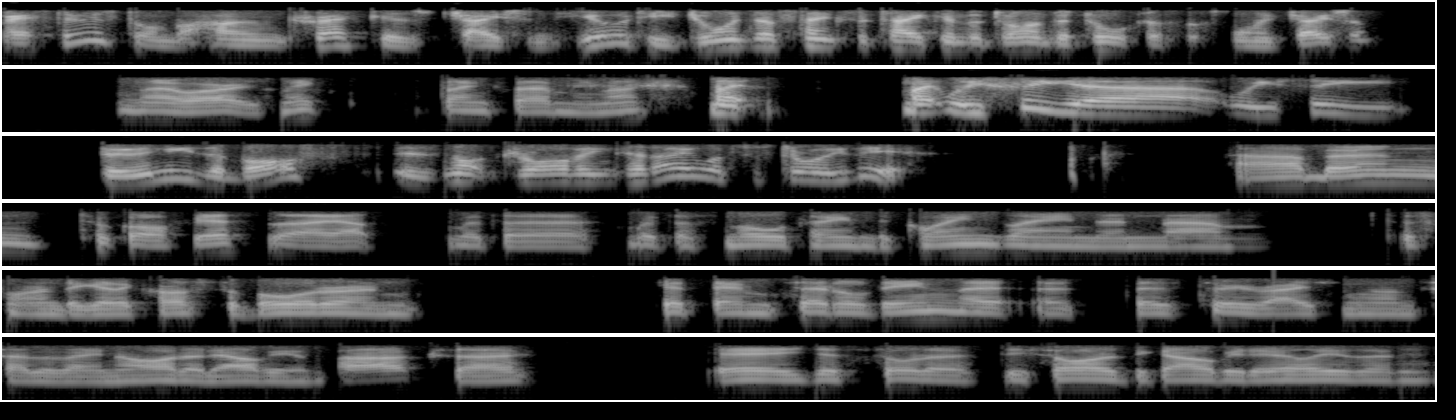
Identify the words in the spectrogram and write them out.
Bathurst on the home track is Jason Hewitt. He joins us. Thanks for taking the time to talk to us this morning, Jason. No worries, Mick. Thanks for having me, mate. Mate, mate we see uh, we see Bernie, the boss, is not driving today. What's the story there? Uh, Bern took off yesterday up with a with a small team to Queensland and um, just wanted to get across the border and get them settled in. There's two racing on Saturday night at Albion Park, so yeah, he just sort of decided to go a bit earlier than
